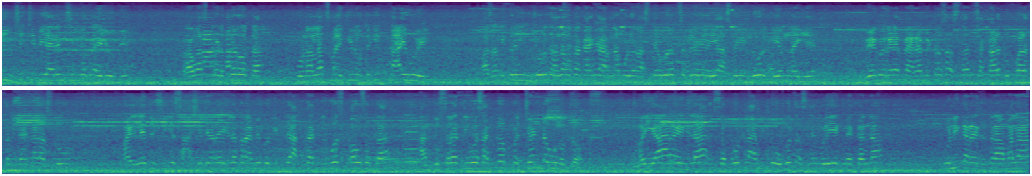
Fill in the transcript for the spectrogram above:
तीनशेची बी आर एम शिल्लक राहिली होती. प्रवास खडतर होता. कोणालाच माहिती नव्हतं की काय होईल. माझा मित्र इंजोर झाला होता. काय कारणामुळे रस्त्यावरच सगळे हे असते इंडोर गेम नाही आहे वेगवेगळ्या पॅरामीटर्स असतात. सकाळ दुपार संध्याकाळ असतो. पहिल्या दिवशी जे सहाशेच्या राईडला तर आम्ही बघितले अख्खा दिवस पाऊस होता आणि दुसरा दिवस अख्खं प्रचंड ऊन होतं. मग या राईडला सपोर्टला आम्ही दोघंच असल्यामुळे एकमेकांना कोणी करायचं? तर आम्हाला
